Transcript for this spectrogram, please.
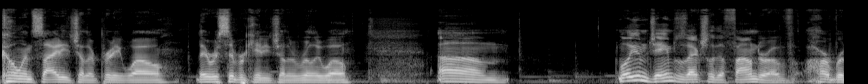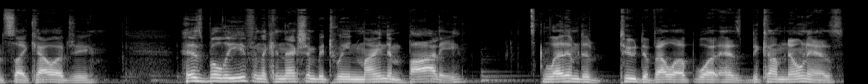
coincide each other pretty well. They reciprocate each other really well. Um, William James was actually the founder of Harvard Psychology. His belief in the connection between mind and body led him to, to develop what has become known as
